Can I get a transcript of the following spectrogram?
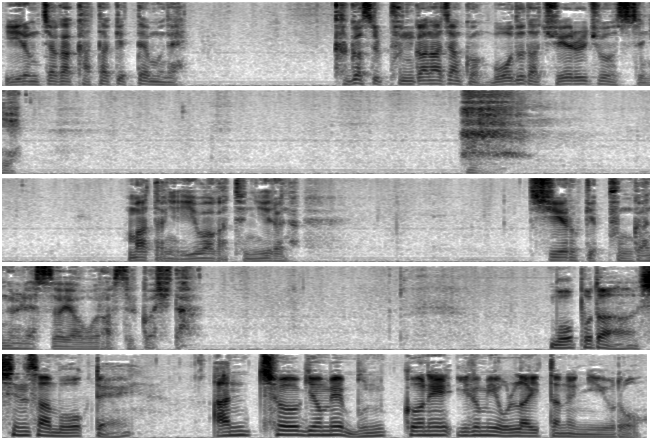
이름자가 같았기 때문에 그것을 분간하지 않고 모두 다 죄를 주었으니 하, 마땅히 이와 같은 일은 지혜롭게 분간을 했어야 옳았을 것이다. 무엇보다 신사무옥 때 안처겸의 문건에 이름이 올라 있다는 이유로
